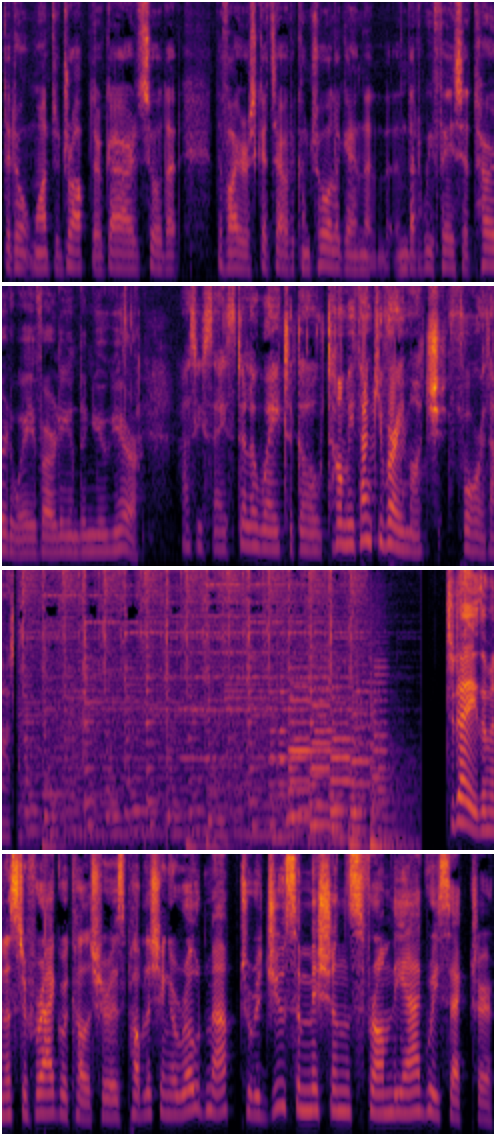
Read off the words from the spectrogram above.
they don't want to drop their guard so that the virus gets out of control again and, and that we face a third wave early in the new year. As you say, still a way to go. Tommy, thank you very much for that. Today, the Minister for Agriculture is publishing a roadmap to reduce emissions from the agri sector.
